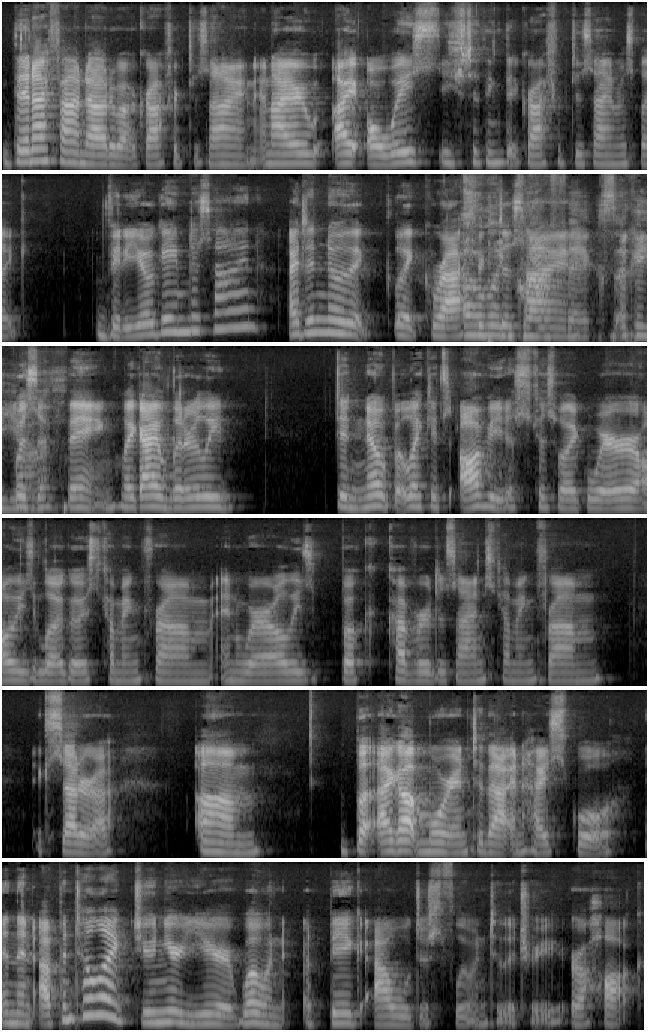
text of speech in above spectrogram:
then I found out about graphic design, and I I always used to think that graphic design was like video game design. I didn't know that like Oh, graphic like design. Okay, yeah. was a thing. Like I literally didn't know, but like it's obvious because like where are all these logos coming from and where are all these book cover designs coming from, etc. Um, but I got more into that in high school, and then up until like junior year, whoa, and a big owl just flew into the tree or a hawk.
